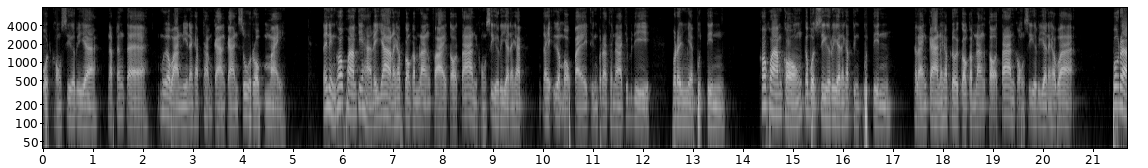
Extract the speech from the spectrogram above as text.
บฏของซีเรีย นับตั้งแต่เมื่อวานนี้นะครับท่ามกลางการสู้รบใหม่ ในหนึ่งข้อความที่หาได้ยากนะครับ กองกำลังฝ่ายต่อต้านของซีเรียนะครับ ได้เอื้อมออกไปถึงประธานาธิบดีวลาดิเมียร์ปูติน ข้อความของกบฏซีเรียนะครับถึงปูตินแถลงการนะครับ โดยกอกำลังต่อต้านของซีเรียนะครับว่า พวกเรา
